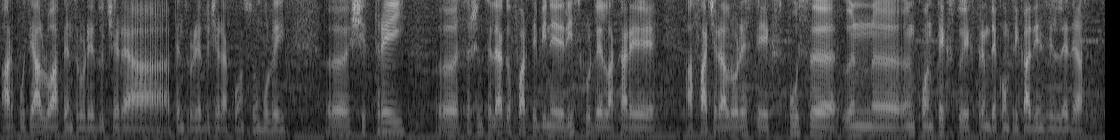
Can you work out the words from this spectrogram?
ar putea lua pentru reducerea, pentru reducerea consumului. Și trei, să-și înțeleagă foarte bine riscurile la care afacerea lor este expusă în, în contextul extrem de complicat din zilele de astăzi.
